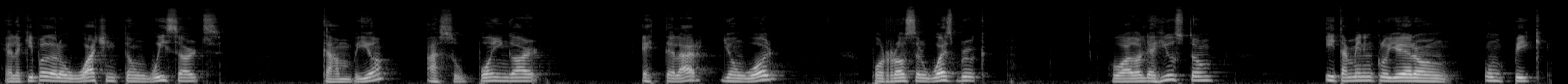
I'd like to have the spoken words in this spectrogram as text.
el equipo de los Washington Wizards cambió a su point guard estelar John Wall por Russell Westbrook, jugador de Houston, y también incluyeron un pick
